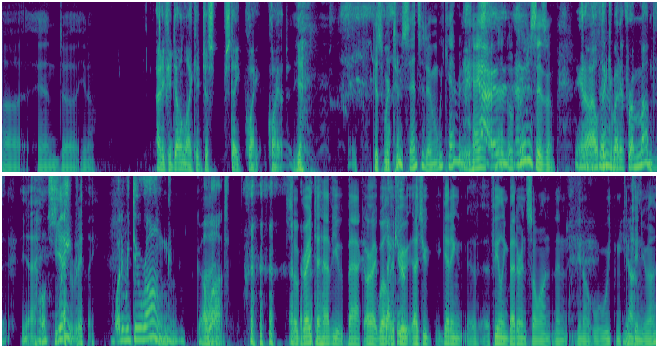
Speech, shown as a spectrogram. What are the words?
uh, and uh, you know, And if you don't like it, just stay quiet. Quiet. yeah. Because we're too sensitive, and we can't really hang, Yeah, uh, handle uh, criticism. You know, I'll think about it for a month. Yeah, won't yeah, sleep. really. What did we do wrong? Oh, A lot. so great to have you back. All right. Well, Thank if you. you're as you're getting uh, uh, feeling better and so on, then you know we can Yeah. continue, huh?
